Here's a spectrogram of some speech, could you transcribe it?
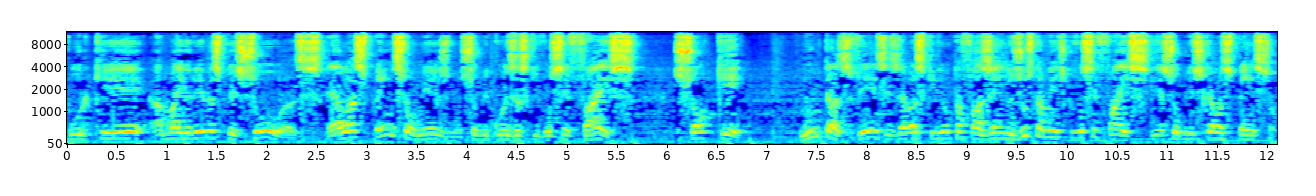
Porque a maioria das pessoas, elas pensam mesmo sobre coisas que você faz, só que muitas vezes elas queriam estar tá fazendo justamente o que você faz, e é sobre isso que elas pensam.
